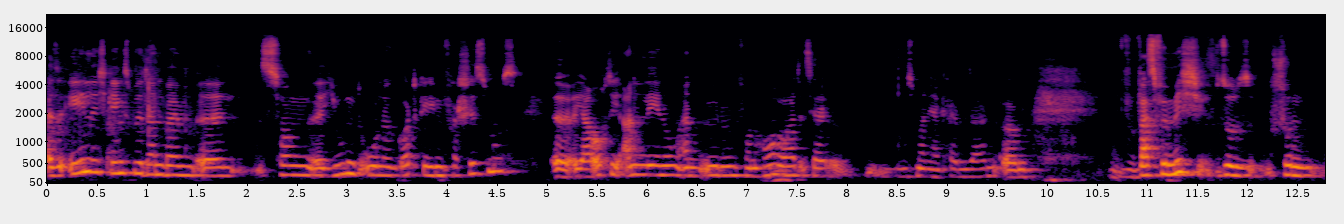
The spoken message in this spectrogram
Also ähnlich ging es mir dann beim äh, Song äh, Jugend ohne Gott gegen Faschismus. Äh, ja, auch die Anlehnung an Ödön von Horvath ist ja, muss man ja keinem sagen. Ähm, was für mich so schon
